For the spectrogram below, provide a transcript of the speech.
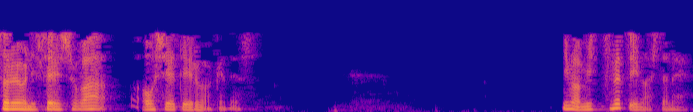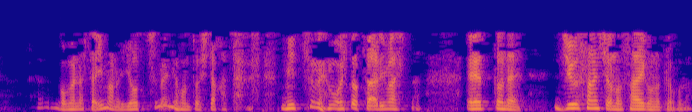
そのように聖書は教えているわけです。今三つ目と言いましたね。ごめんなさい。今の4つ目に本当したかったんです。3つ目もう1つありました。えー、っとね、13章の最後のところ。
